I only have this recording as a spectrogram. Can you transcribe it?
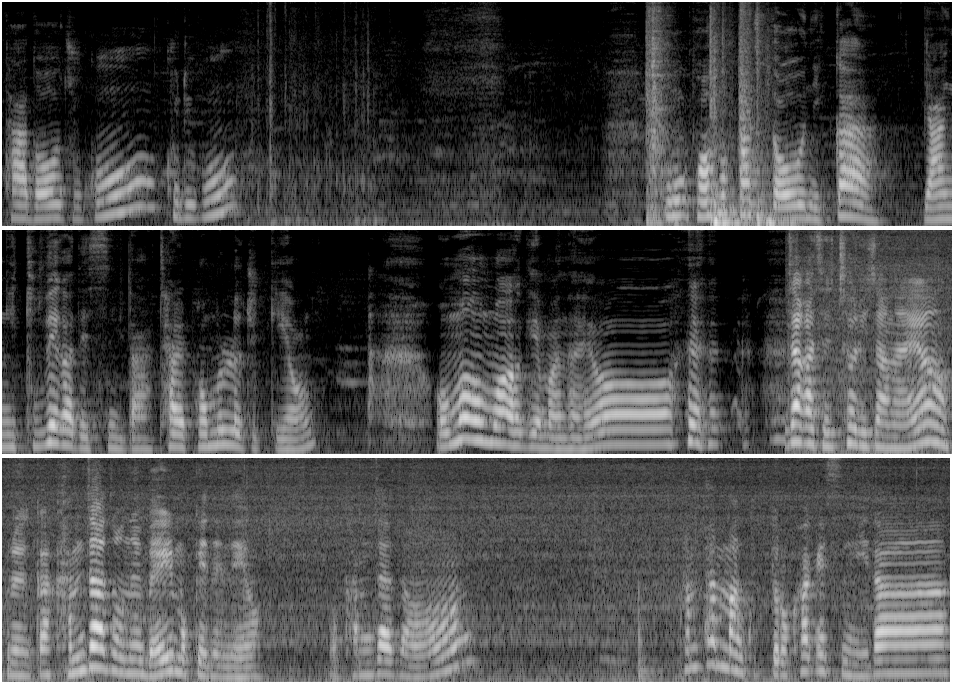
다 넣어주고 그리고 오, 버섯까지 넣으니까 양이 두 배가 됐습니다. 잘 버물러 줄게요. 어마어마하게 많아요. 감자가 제철이잖아요. 그러니까 감자전을 매일 먹게 되네요. 어, 감자전 한 판만 굽도록 하겠습니다.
